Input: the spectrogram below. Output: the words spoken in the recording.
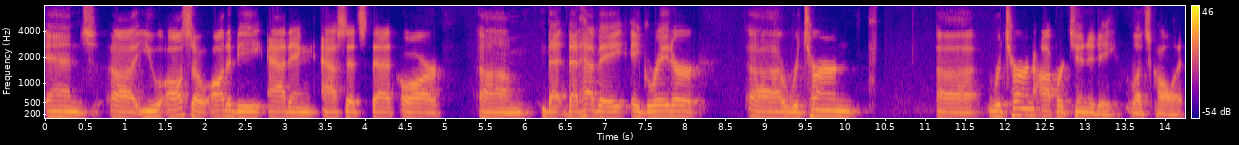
And uh, you also ought to be adding assets that are um, that that have a, a greater uh, return uh, return opportunity, let's call it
